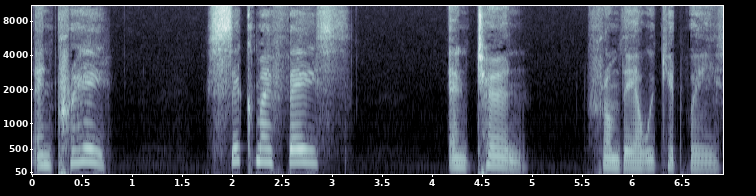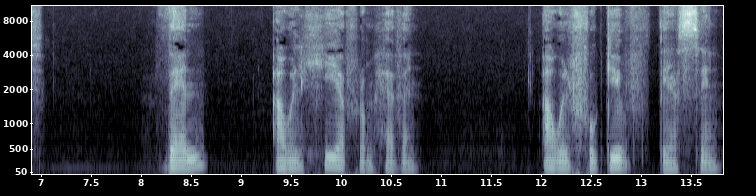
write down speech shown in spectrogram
and pray, seek my face, and turn from their wicked ways, then I will hear from heaven. I will forgive their sin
